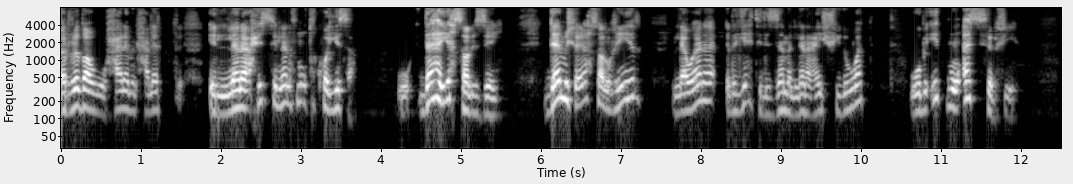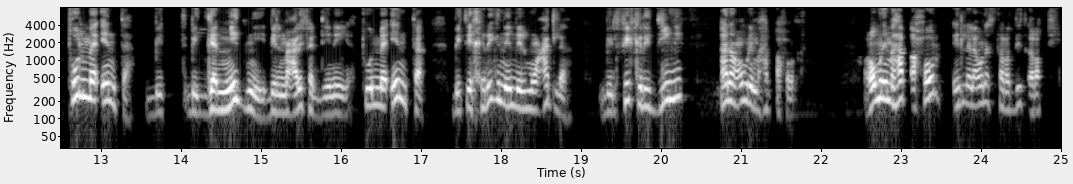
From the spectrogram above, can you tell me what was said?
الرضا وحالة من حالات اللي أنا أحس إن أنا في نقطة كويسة. ده هيحصل إزاي؟ ده مش هيحصل غير لو أنا رجعت للزمن اللي أنا عايش فيه دوت وبقيت مؤثر فيه. طول ما أنت بت- بتجمدني بالمعرفة الدينية طول ما أنت بتخرجني من المعادلة بالفكر الديني أنا عمري ما هبقى حر. عمري ما هبقى حر إلا لو أنا استرديت إرادتي.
